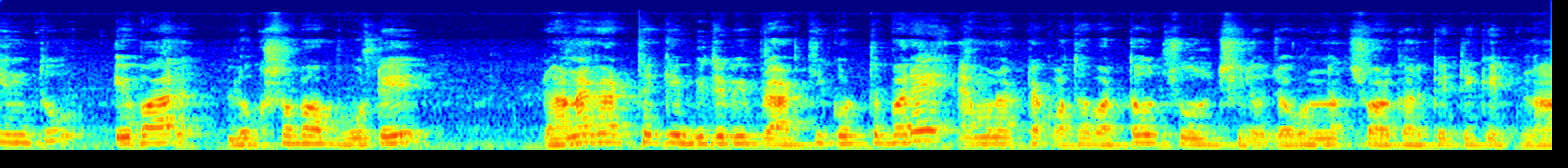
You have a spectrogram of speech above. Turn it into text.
কিন্তু এবার লোকসভা ভোটে রানাঘাট থেকে বিজেপি প্রার্থী করতে পারে, এমন একটা কথাবার্তাও চলছিল। জগন্নাথ সরকারকে টিকিট না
